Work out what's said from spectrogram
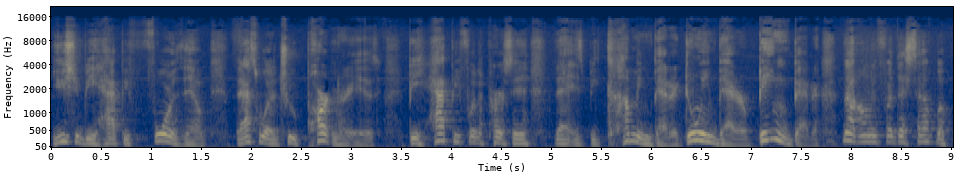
You should be happy for them. That's what a true partner is. Be happy for the person that is becoming better, doing better, being better, not only for themselves, but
